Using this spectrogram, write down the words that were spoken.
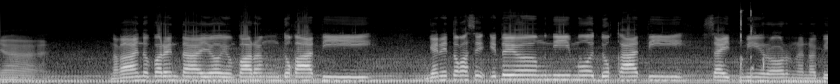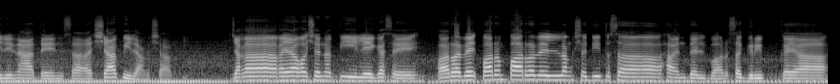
Yan. Nakaano pa rin tayo, yung parang Ducati. Ganito kasi, ito yung Nemo Ducati side mirror na nabili natin sa Shopee lang, Shopee. Tsaka kaya ko siya napili kasi parallel, parang parallel lang siya dito sa handlebar, sa grip. Kaya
